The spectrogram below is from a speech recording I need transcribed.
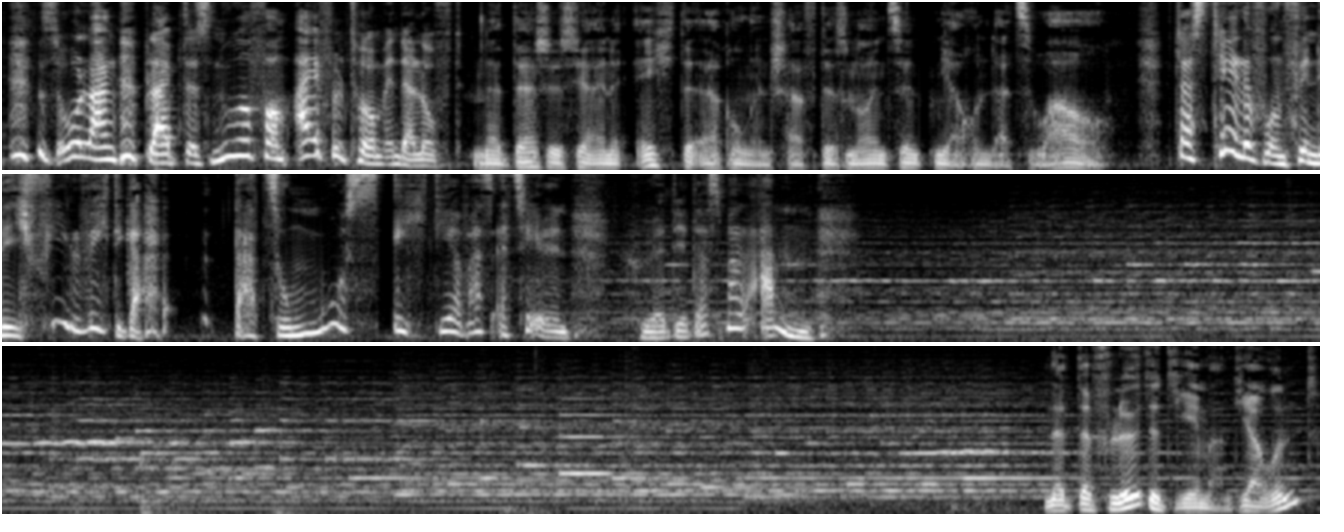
So lang bleibt es nur vom Eiffelturm in der Luft. Na, das ist ja eine echte Errungenschaft des 19. Jahrhunderts. Wow. Das Telefon finde ich viel wichtiger. Dazu muss ich dir was erzählen. Hör dir das mal an. Na, da flötet jemand. Ja und?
